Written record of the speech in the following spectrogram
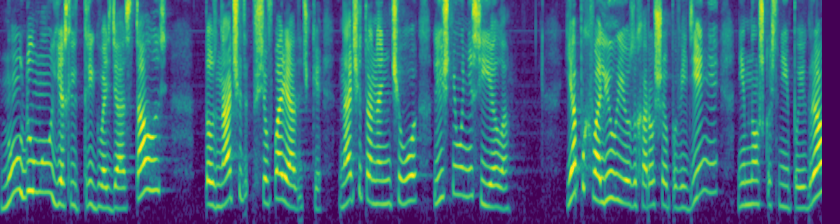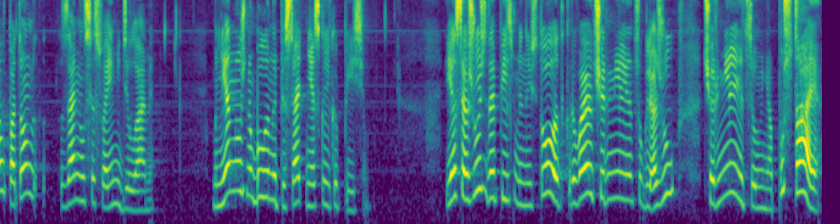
Ну, думаю, если три гвоздя осталось, то значит все в порядочке, значит она ничего лишнего не съела. Я похвалил ее за хорошее поведение, немножко с ней поиграл, потом занялся своими делами. Мне нужно было написать несколько писем. Я сажусь за письменный стол, открываю чернильницу, гляжу, чернильница у меня пустая.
